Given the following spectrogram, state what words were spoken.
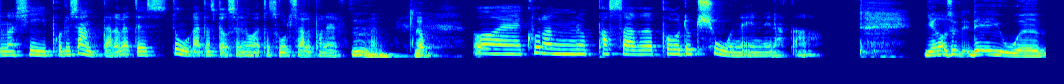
energiprodusenter. Jeg vet det er stor etterspørsel nå etter solcellepanel. Mm, ja. Og uh, hvordan passer produksjonen inn i dette? her? Ja, altså det er jo, uh,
